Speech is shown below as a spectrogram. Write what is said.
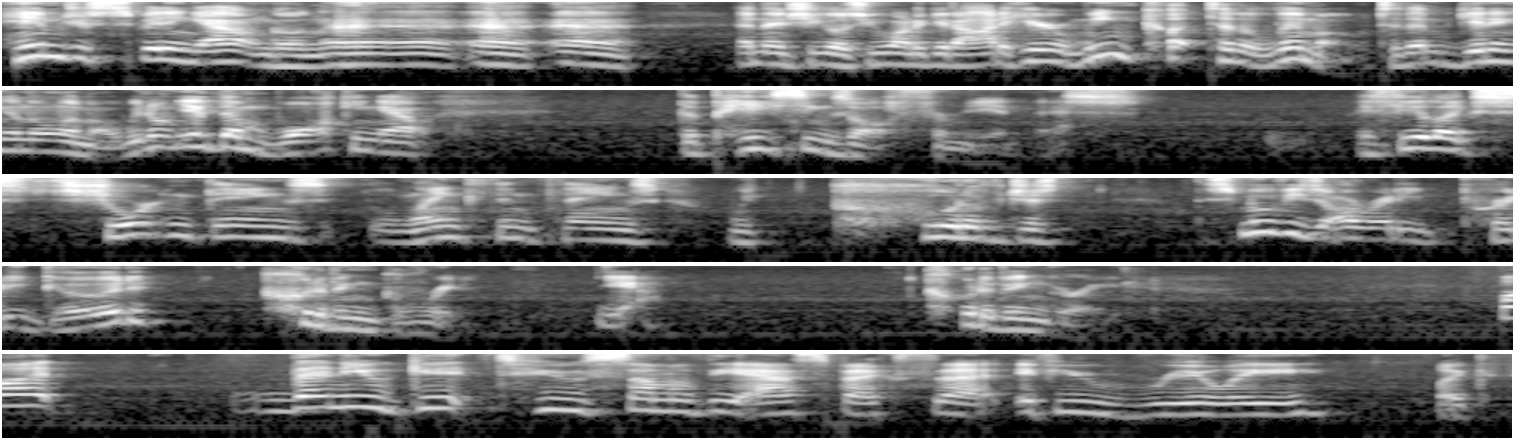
Him just spitting out and going, uh, uh, uh, uh. And then she goes, You want to get out of here? And we can cut to the limo, to them getting in the limo. We don't Yep. need them walking out. The pacing's off for me in this. I feel like shorten things, lengthen things. We could have just. This movie's already pretty good. Could have been great. Yeah. Could have been great. But then you get to some of the aspects that if you really like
